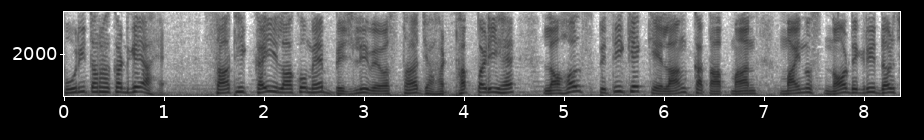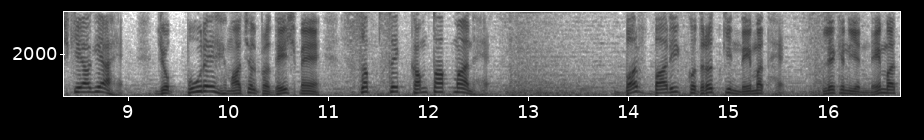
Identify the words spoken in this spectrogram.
पूरी तरह कट गया है। साथ ही कई इलाकों में बिजली व्यवस्था जहाँ ठप पड़ी है, लाहौल स्पीति के केलांग का तापमान माइनस नौ डिग्री दर्ज किया गया है, जो पूरे हिमाचल प्रदेश में सबसे कम तापमान है। बर्फबारी कुदरत की नेमत है। लेकिन ये नेमत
